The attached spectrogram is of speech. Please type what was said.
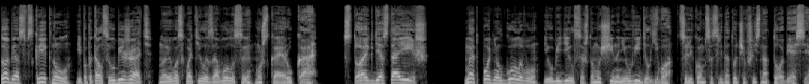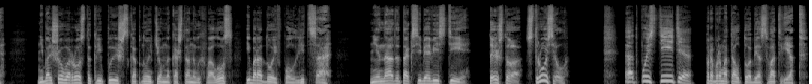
Тобиас вскрикнул и попытался убежать, но его схватила за волосы мужская рука. «Стой, где стоишь!» Мэт поднял голову и убедился, что мужчина не увидел его, целиком сосредоточившись на Тобиасе. Небольшого роста крепыш с копной темно-каштановых волос и бородой в пол лица. «Не надо так себя вести! Ты что, струсил?» «Отпустите!» — пробормотал Тобиас в ответ.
